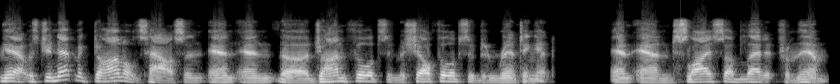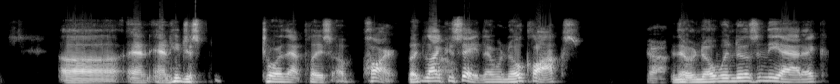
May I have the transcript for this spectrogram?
Yeah, it was Jeanette MacDonald's house, and and and uh, John Phillips and Michelle Phillips had been renting it, and and Sly sublet it from them, uh, and and he just tore that place apart. But like Wow. you say, there were no clocks, Yeah. and there were no windows in the attic,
